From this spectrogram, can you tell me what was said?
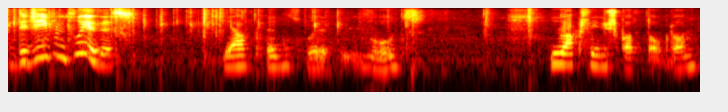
Did you even clear this? Yeah, I've played this with roads. You actually just got dogged on.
